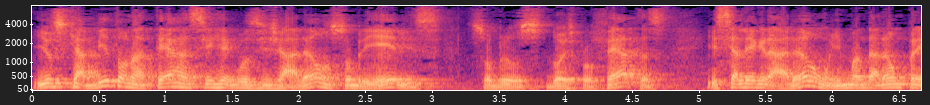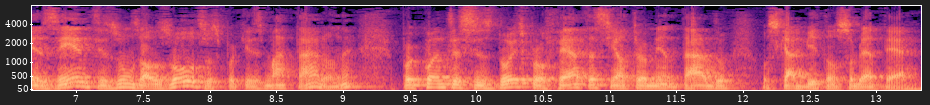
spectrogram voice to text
E os que habitam na terra se regozijarão sobre eles, sobre os dois profetas, e se alegrarão e mandarão presentes uns aos outros, porque eles mataram, né? Porquanto esses dois profetas tinham atormentado os que habitam sobre a terra.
